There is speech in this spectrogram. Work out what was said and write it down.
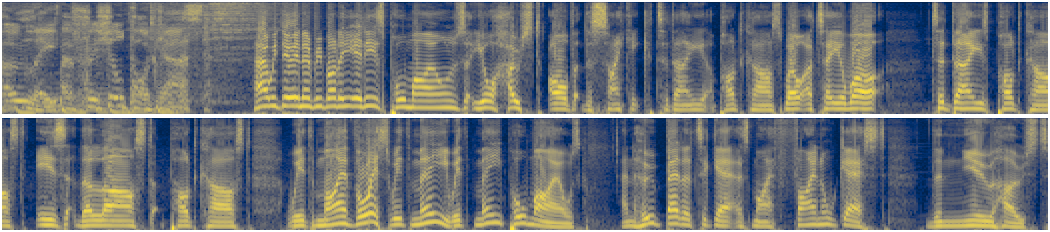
only official podcast. How we doing, everybody? It is Paul Miles, your host of the Psychic Today podcast. Well, I tell you what, today's podcast is the last podcast with my voice, with me, with me, Paul Miles. And who better to get as my final guest, the new host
